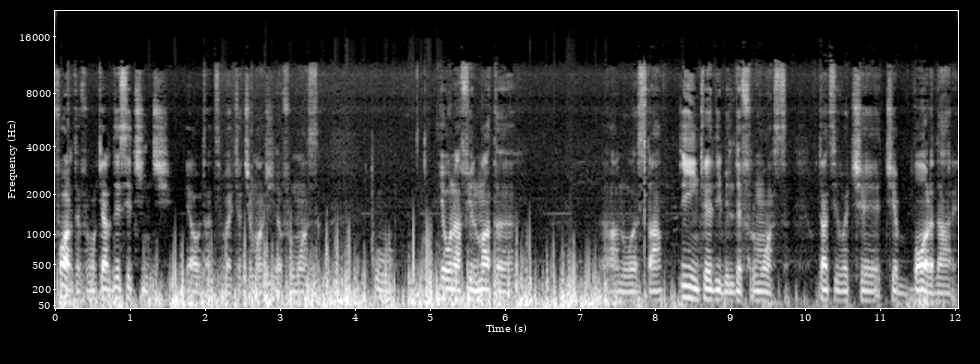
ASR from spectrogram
Foarte frumos, chiar DS5. Ia uitați-vă aici ce mașină frumoasă. Cu... E una filmată anul ăsta. E incredibil de frumoasă. Uitați-vă ce, ce bord are.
